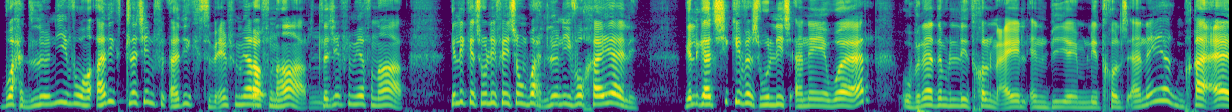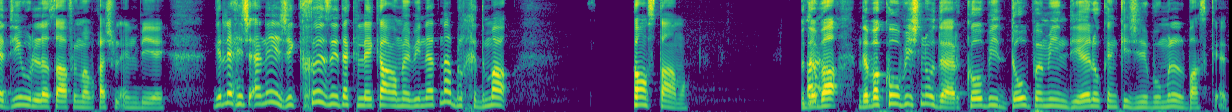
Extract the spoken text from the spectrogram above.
بواحد le niveau هذيك 30 في هذيك 70% راه في نهار 30% في نهار. قال لك كتولي فايتهم بواحد le niveau خيالي. قال لك هادشي كيفاش وليت أنايا واعر وبنادم اللي دخل معايا ال NBA ملي دخلت أنايا بقى عادي ولا صافي ما بقاش في ال NBA قال لي حيت أنايا j'ai creusé داك l'écart ما بيناتنا بالخدمة constamment دابا دابا كوبي شنو دار؟ كوبي الدوبامين ديالو كان كيجيبو من ال basket.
